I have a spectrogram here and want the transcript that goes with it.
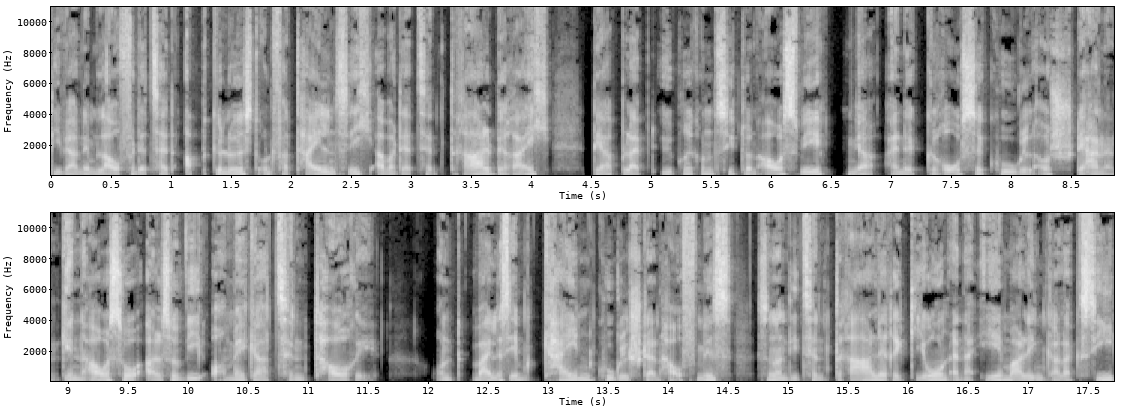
die werden im Laufe der Zeit abgelöst und verteilen sich, aber der Zentralbereich, der bleibt übrig und sieht dann aus wie, ja, eine große Kugel aus Sternen. Genauso also wie Omega Centauri. Und weil es eben kein Kugelsternhaufen ist, sondern die zentrale Region einer ehemaligen Galaxie,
